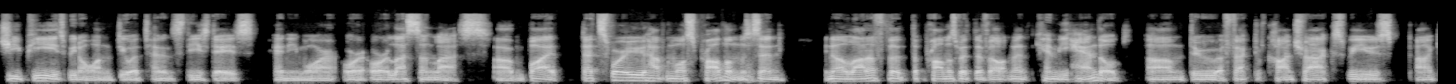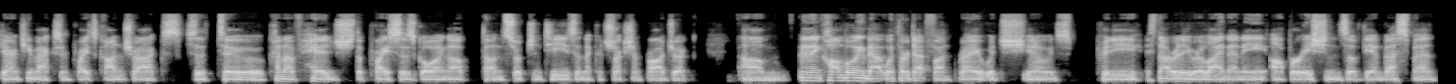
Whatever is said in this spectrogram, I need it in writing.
GPs, we don't want to deal with tenants these days anymore or, or less and less. Um, but that's where you have the most problems. And, you know, a lot of the, the problems with development can be handled, um, through effective contracts. We use, uh, guarantee maximum price contracts to, to kind of hedge the prices going up, the uncertainties in the construction project. Um, and then comboing that with our debt fund, right? Which, you know, is pretty it's not really relying on any operations of the investment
